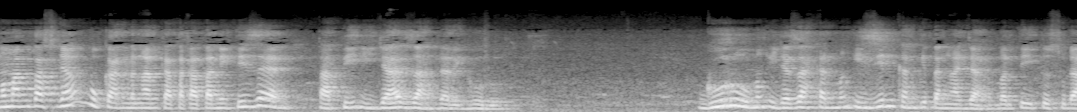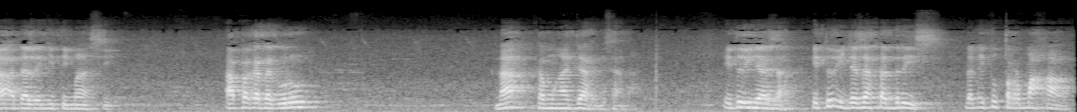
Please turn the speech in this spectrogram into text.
Memantasnya bukan dengan kata-kata netizen, tapi ijazah dari guru. Guru mengijazahkan, mengizinkan kita ngajar, berarti itu sudah ada legitimasi. Apa kata guru? Nah, kamu ngajar di sana. Itu ijazah. Itu ijazah tadris dan itu termahal,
